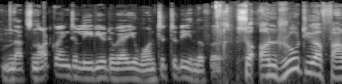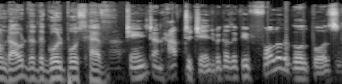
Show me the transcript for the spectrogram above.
That's not going to lead you to where you want it to be in the first So en route, you have found out that the goalposts have changed and have to change because if you follow the goalposts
